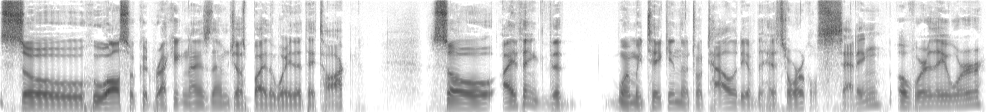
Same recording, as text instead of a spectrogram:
So, who also could recognize them just by the way that they talked. So, I think that when we take in the totality of the historical setting of where they were,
